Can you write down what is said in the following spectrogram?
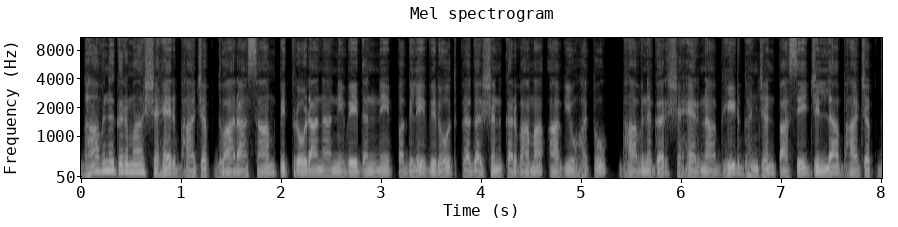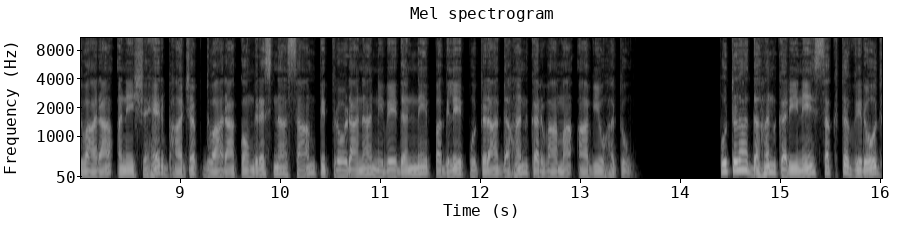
ભાવનગરમાં શહેર ભાજપ દ્વારા સામ પિત્રોડાના નિવેદનને પગલે વિરોધ પ્રદર્શન કરવામાં આવ્યું હતું. ભાવનગર શહેરના ભીડભંજન પાસે જિલ્લા ભાજપ દ્વારા અને શહેર ભાજપ દ્વારા કોંગ્રેસના સામ પિત્રોડાના નિવેદનને પગલે પુતળા દહન કરવામાં આવ્યું હતું. પુતળા દહન કરીને સખ્ત વિરોધ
